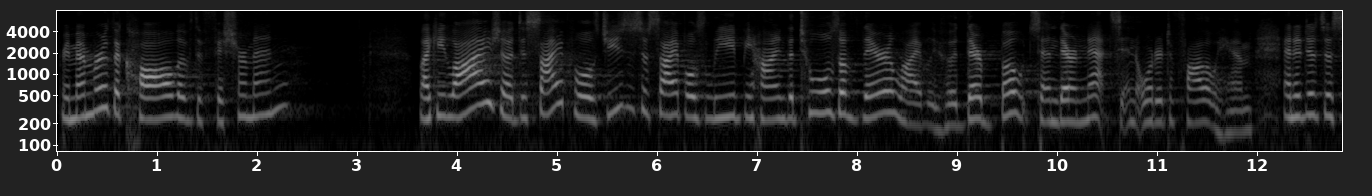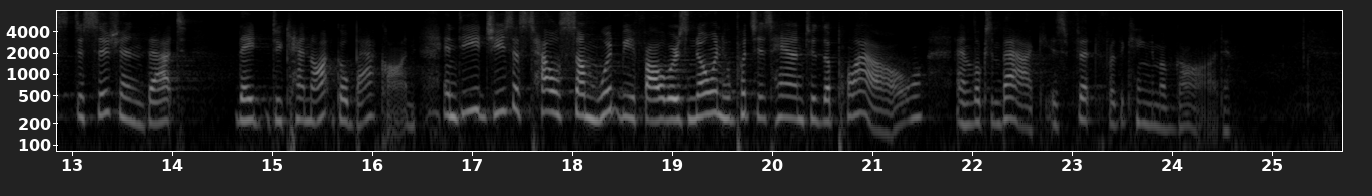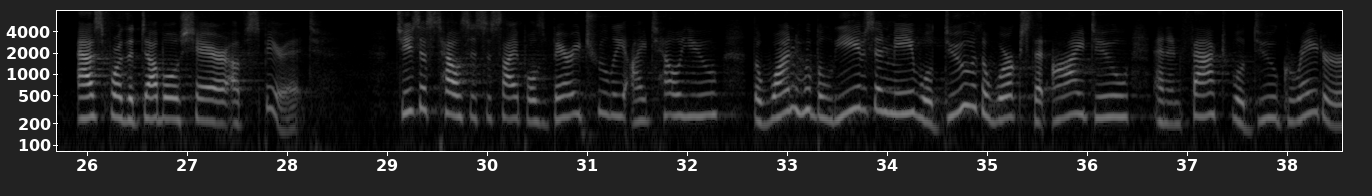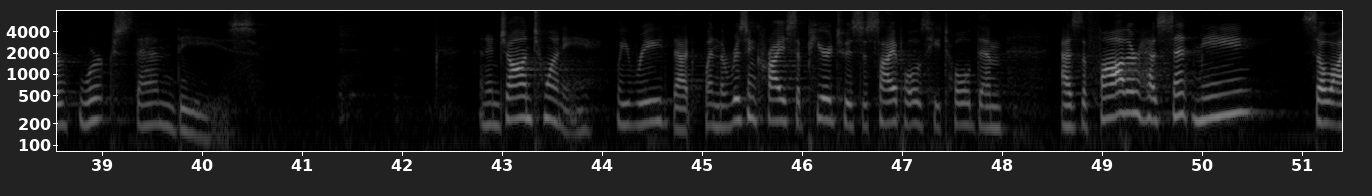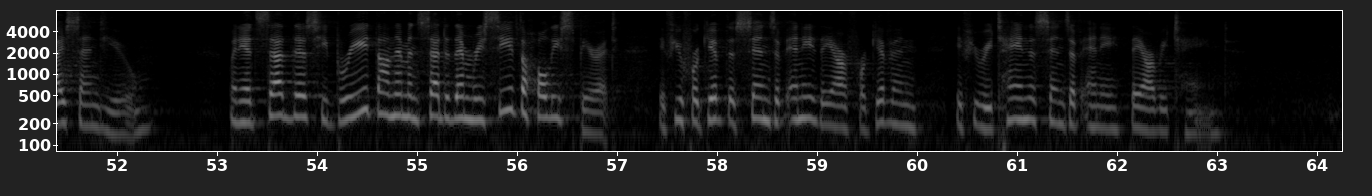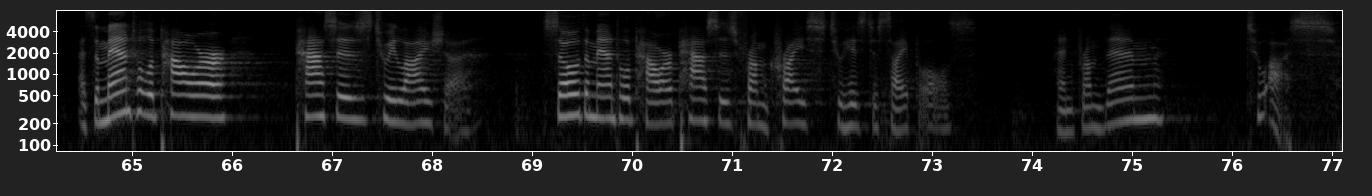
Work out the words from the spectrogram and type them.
Remember the call of the fishermen? Like Elijah, disciples, Jesus' disciples leave behind the tools of their livelihood, their boats and their nets, in order to follow him. And it is a decision that they do, cannot go back on. Indeed, Jesus tells some would be followers no one who puts his hand to the plow and looks back is fit for the kingdom of God. As for the double share of spirit, Jesus tells his disciples, Very truly, I tell you, the one who believes in me will do the works that I do, and in fact will do greater works than these. And in John 20, we read that when the risen Christ appeared to his disciples, he told them, As the Father has sent me, so I send you. When he had said this, he breathed on them and said to them, Receive the Holy Spirit. If you forgive the sins of any, they are forgiven. If you retain the sins of any, they are retained. As the mantle of power passes to Elijah, so the mantle of power passes from Christ to his disciples, and from them to us.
